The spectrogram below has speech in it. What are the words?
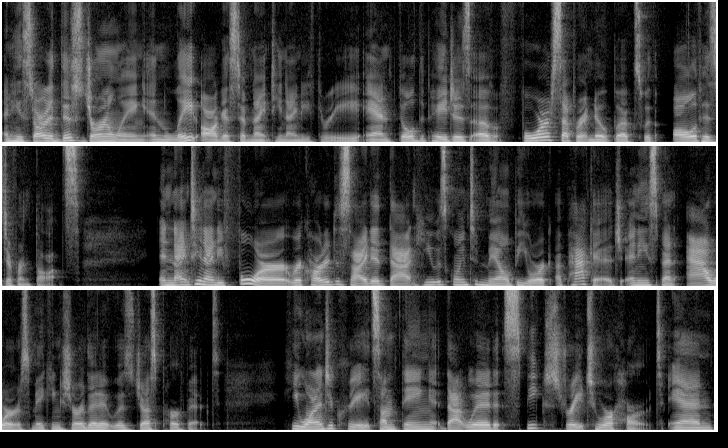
And he started this journaling in late August of 1993 and filled the pages of four separate notebooks with all of his different thoughts. In 1994, Ricardo decided that he was going to mail Bjork a package, and he spent hours making sure that it was just perfect. He wanted to create something that would speak straight to her heart and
